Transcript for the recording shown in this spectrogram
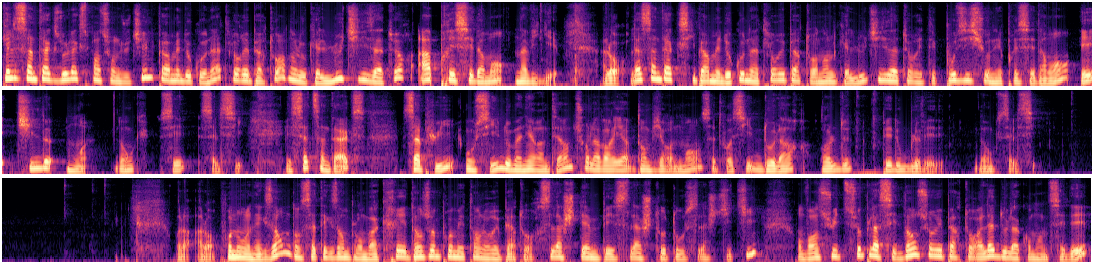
quelle syntaxe de l'expansion d'utile permet de connaître le répertoire dans lequel l'utilisateur a précédemment navigué? Alors, la syntaxe qui permet de connaître le répertoire dans lequel l'utilisateur était positionné précédemment est tilde moins. Donc, c'est celle-ci. Et cette syntaxe s'appuie aussi de manière interne sur la variable d'environnement, cette fois-ci $hold PWD. Donc, celle-ci. Voilà, alors prenons un exemple. Dans cet exemple, on va créer dans un premier temps le répertoire slash tmp slash toto slash titi. On va ensuite se placer dans ce répertoire à l'aide de la commande cd.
